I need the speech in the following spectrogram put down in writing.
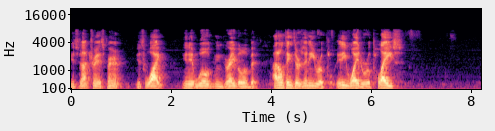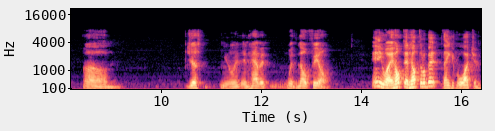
it's not transparent. It's white and it will engrave a little bit. I don't think there's any any way to replace um, just, you know, and, and have it with no fill. Anyway, hope that helped a little bit. Thank you for watching.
